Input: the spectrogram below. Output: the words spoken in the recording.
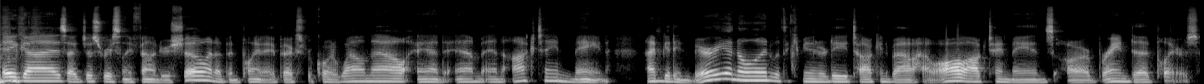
Hey guys, I just recently found your show and I've been playing Apex for quite a while now and am an Octane main. I'm getting very annoyed with the community talking about how all Octane mains are brain dead players.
